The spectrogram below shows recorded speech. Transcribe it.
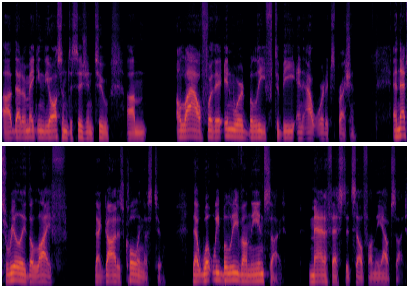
uh, that are making the awesome decision to um, allow for their inward belief to be an outward expression. And that's really the life that God is calling us to. That what we believe on the inside manifests itself on the outside.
